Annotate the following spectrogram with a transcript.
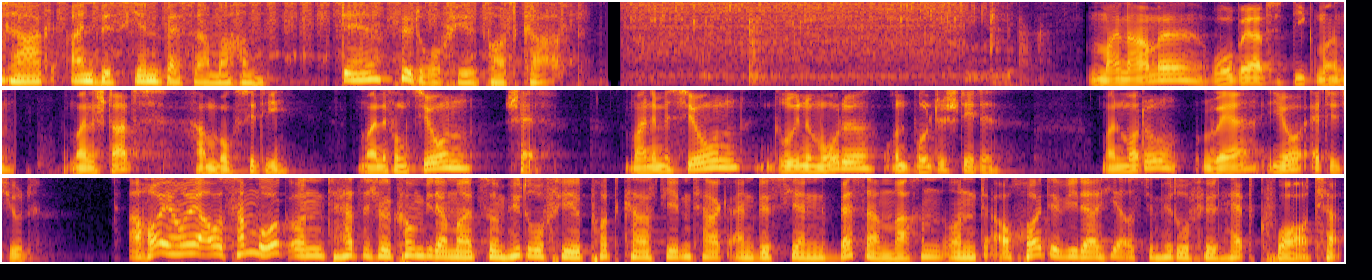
Tag ein bisschen besser machen. Der Hydrophil Podcast. Mein Name Robert Diekmann. Meine Stadt Hamburg City. Meine Funktion Chef. Meine Mission grüne Mode und bunte Städte. Mein Motto Wear Your Attitude. Ahoi, ahoi aus Hamburg und herzlich willkommen wieder mal zum Hydrophil Podcast. Jeden Tag ein bisschen besser machen und auch heute wieder hier aus dem Hydrophil Headquarter.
